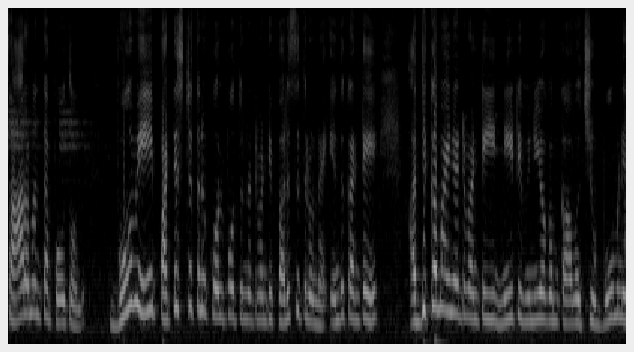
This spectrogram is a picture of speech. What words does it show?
సారమంతా పోతోంది. భూమి పటిష్టతను కోల్పోతున్నటువంటి పరిస్థితులు ఉన్నాయి ఎందుకంటే అధికమైనటువంటి నీటి వినియోగం కావచ్చు భూమిని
